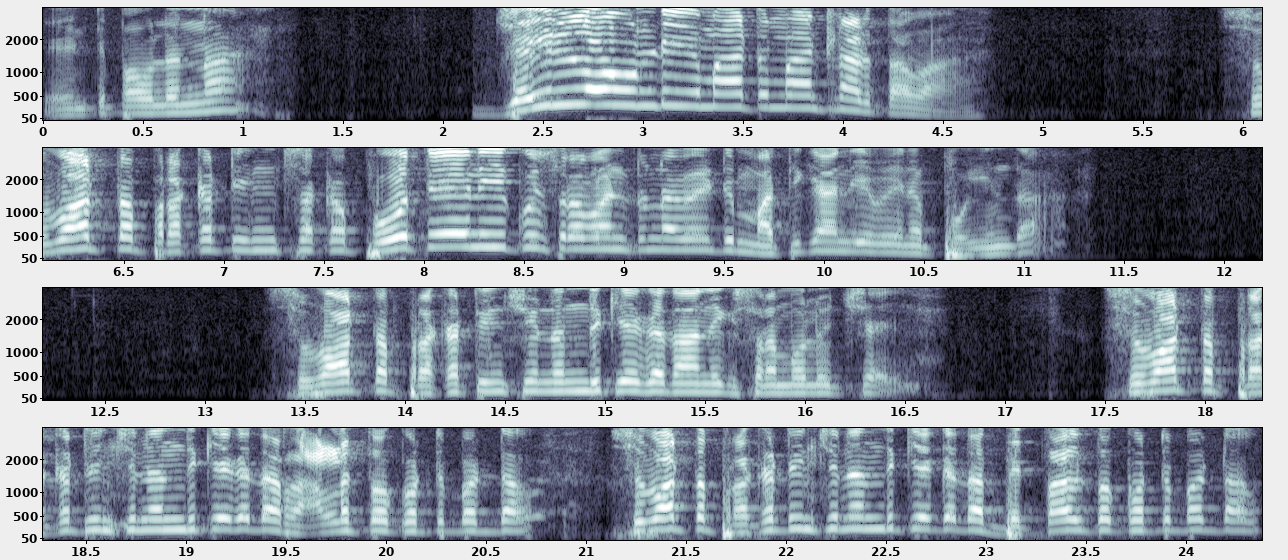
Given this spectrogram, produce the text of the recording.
ఏంటి పౌలన్నా? జైల్లో ఉండి ఈ మాట మాట్లాడతావా? సువార్త ప్రకటించకపోతే నీకు శ్రమ అంటున్నావేంటి? మతిగాని ఏమైనా పోయిందా? సువార్త ప్రకటించినందుకే కదా నీకు శ్రమలు వచ్చాయి. సువార్త ప్రకటించినందుకే కదా రాళ్ళతో కొట్టుబడ్డావు. సువార్త ప్రకటించినందుకే కదా బెత్తాలతో కొట్టబడ్డావు.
